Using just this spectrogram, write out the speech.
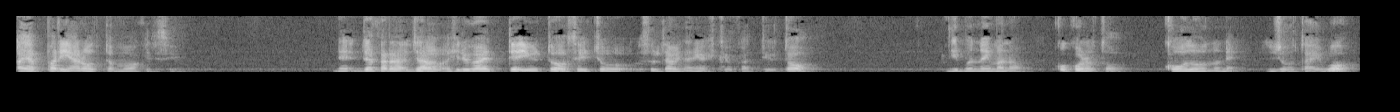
あ、やっぱりやろうって思うわけですよ。ね、だから、じゃあ、翻って言うと、成長するために何が必要かっていうと、自分の今の心と行動のね、状態を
